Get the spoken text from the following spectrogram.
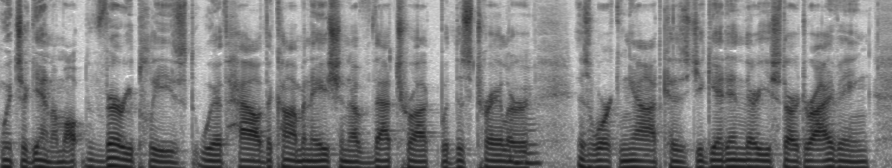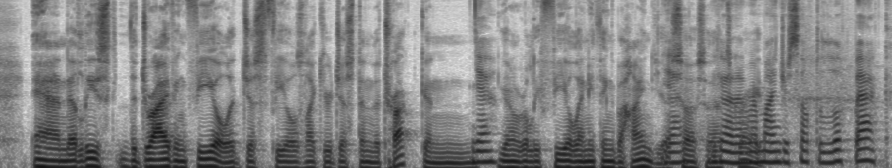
which again, I'm all, very pleased with how the combination of that truck with this trailer Mm-hmm. is working out because you get in there, you start driving. And at least the driving feel, it just feels like you're just in the truck and Yeah. you don't really feel anything behind you. yeah, So, so you gotta great. remind yourself to look back.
